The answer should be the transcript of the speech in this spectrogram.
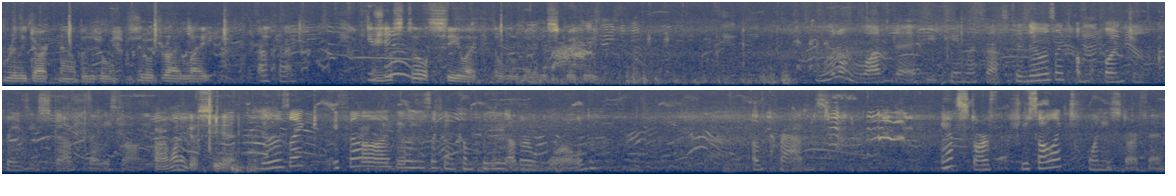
really dark now, but it'll it'll dry light. Okay. You and should you'll still see like a little bit of the squiggly. Would have loved it if you came with us, because there was like a bunch of crazy stuff that we saw. Oh, I want to go see it. There was like, it felt like it was just like a completely other world of crabs and starfish. We saw like 20 starfish.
